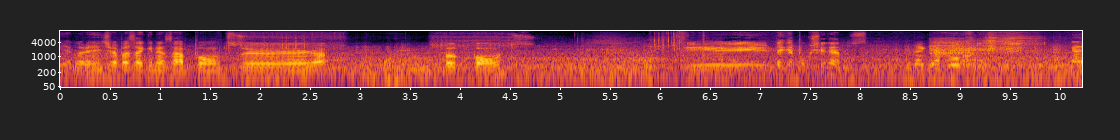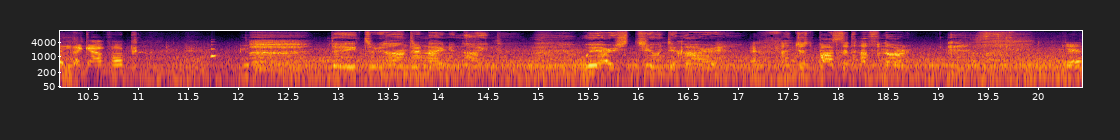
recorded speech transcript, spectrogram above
E agora a gente vai passar aqui nessa ponte. Pontes. E daqui a pouco chegamos. Daqui a pouco. Daqui a pouco. Day 399. We are still in the car. And just passed it half an hour. Yeah?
